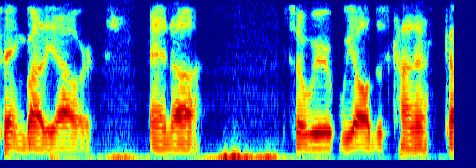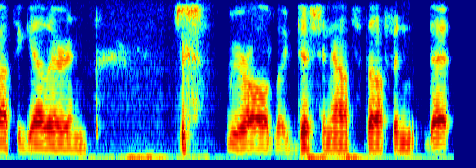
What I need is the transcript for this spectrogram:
paying by the hour, and uh, so we we all just kind of got together and just we were all like dishing out stuff. And that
